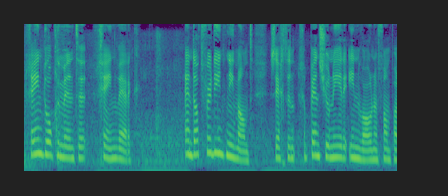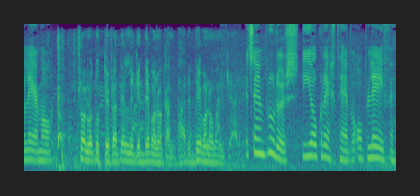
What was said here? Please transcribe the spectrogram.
Geen documenten, geen werk. En dat verdient niemand, zegt een gepensioneerde inwoner van Palermo. Sono tutti fratelli che devono campare, devono mangiare. Het zijn broeders die ook recht hebben op leven,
